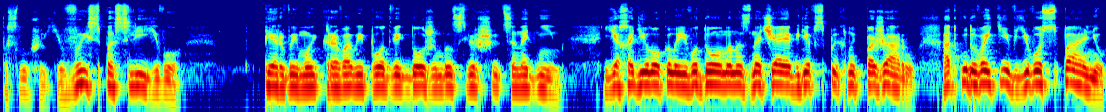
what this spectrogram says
Послушайте, вы спасли его. Первый мой кровавый подвиг должен был свершиться над ним. Я ходил около его дома, назначая, где вспыхнуть пожару, откуда войти в его спальню,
